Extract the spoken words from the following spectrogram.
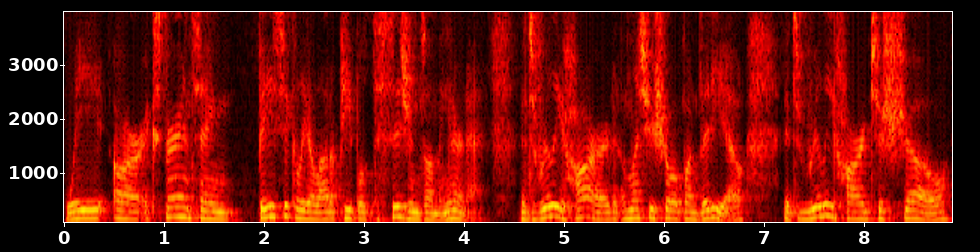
we are experiencing basically a lot of people's decisions on the internet. It's really hard, unless you show up on video, it's really hard to show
